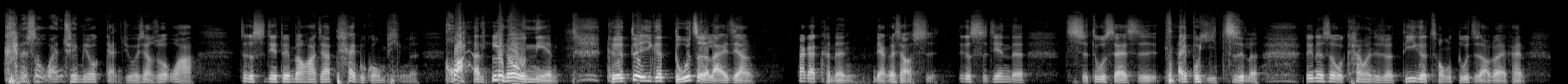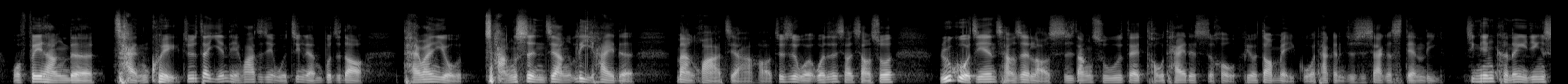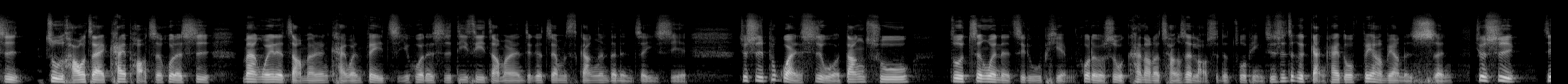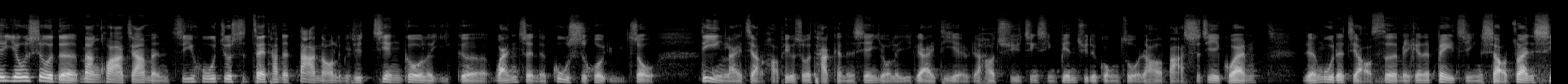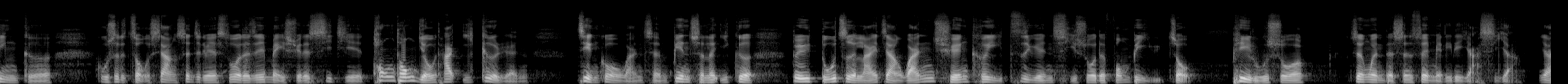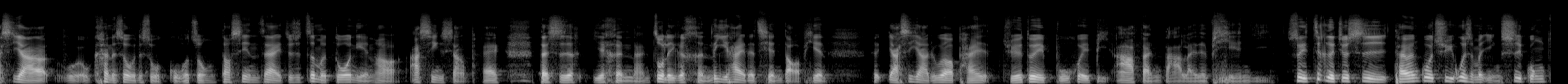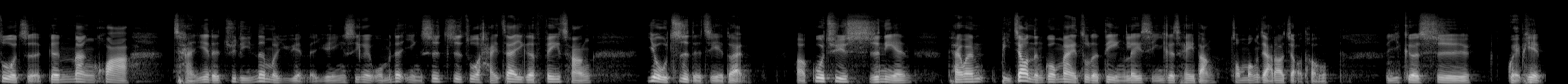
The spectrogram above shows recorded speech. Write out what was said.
看的时候完全没有感觉，我想说哇，这个世界对漫画家太不公平了，画了六年，可是对一个读者来讲，大概可能两个小时，这个时间的。尺度实在是 太不一致了，所以那时候我看完就说，第一个从读者角度来看，我非常的惭愧，就是在阎铁花之前，我竟然不知道台湾有常胜这样厉害的漫画家。哈，就是我我在想想说，如果今天常胜老师当初在投胎的时候，比如到美国，他可能就是下个 Stanley，今天可能已经是住豪宅、开跑车，或者是漫威的掌门人凯文费吉，或者是 DC 掌门人这个詹姆斯冈恩等等这一些，就是不管是我当初。做正问的纪录片，或者是我看到的常胜老师的作品，其实这个感慨都非常非常的深。就是这些优秀的漫画家们，几乎就是在他的大脑里面去建构了一个完整的故事或宇宙。电影来讲，好，譬如说他可能先有了一个 idea，然后去进行编剧的工作，然后把世界观、人物的角色、每个人的背景、小传、性格、故事的走向，甚至里面所有的这些美学的细节，通通由他一个人。建构完成，变成了一个对于读者来讲完全可以自圆其说的封闭宇宙。譬如说，郑问的深邃美丽的亚细亚，亚细亚，我我看的时候，那是我国中，到现在就是这么多年哈，阿信想拍，但是也很难，做了一个很厉害的前导片。亚细亚如果要拍，绝对不会比《阿凡达》来的便宜。所以这个就是台湾过去为什么影视工作者跟漫画。产业的距离那么远的原因，是因为我们的影视制作还在一个非常幼稚的阶段。啊，过去十年，台湾比较能够卖座的电影类型，一个是黑帮，从艋舺到角头；一个是鬼片，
